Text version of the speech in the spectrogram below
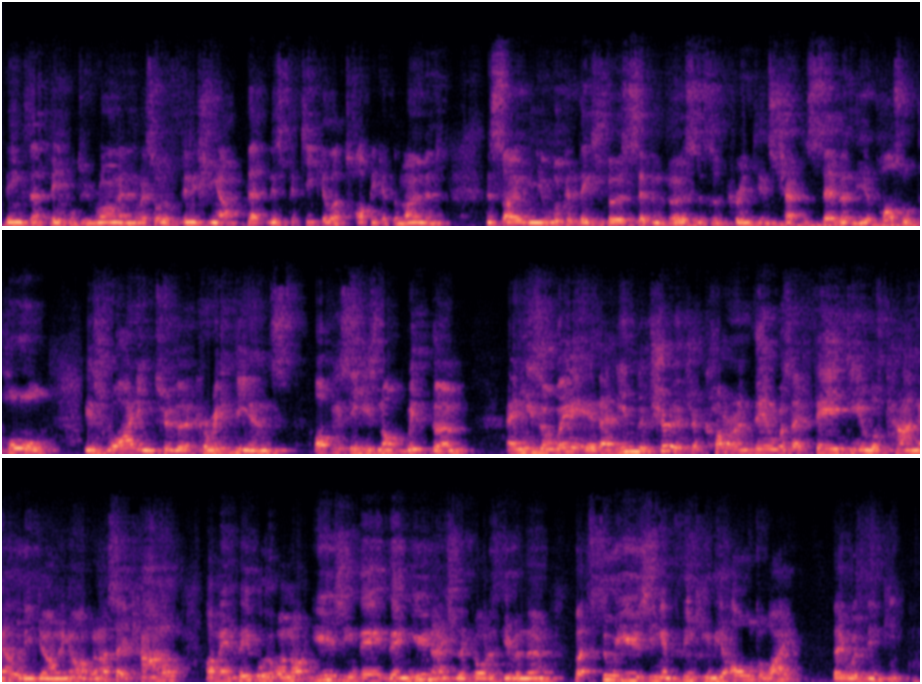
things that people do wrong, and we're sort of finishing up that this particular topic at the moment. And so when you look at these first seven verses of Corinthians chapter 7, the Apostle Paul is writing to the Corinthians. Obviously, he's not with them, and he's aware that in the church at Corinth there was a fair deal of carnality going on. When I say carnal, I mean people who are not using their, their new nature that God has given them, but still using and thinking the old way they were thinking.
